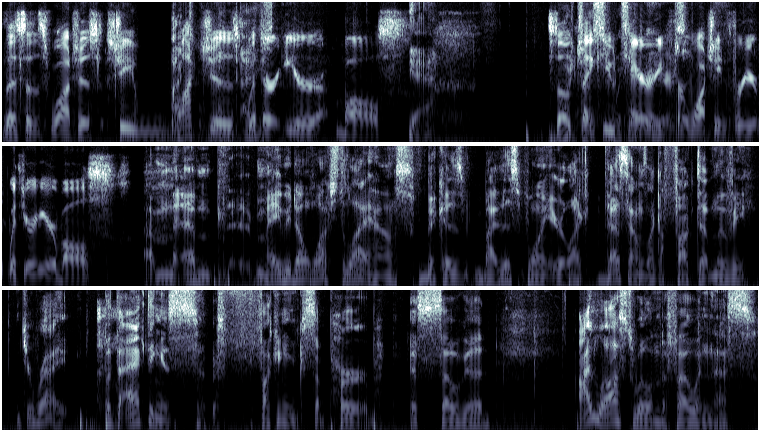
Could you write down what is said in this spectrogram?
listens, watches. She watches I with her ear balls. yeah. So Watches thank you, Terry, for watching for your with your ear balls. Um, um, maybe don't watch The Lighthouse because by this point you're like, that sounds like a fucked up movie. You're right, but the acting is fucking superb. It's so good. I lost Willem Dafoe in this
